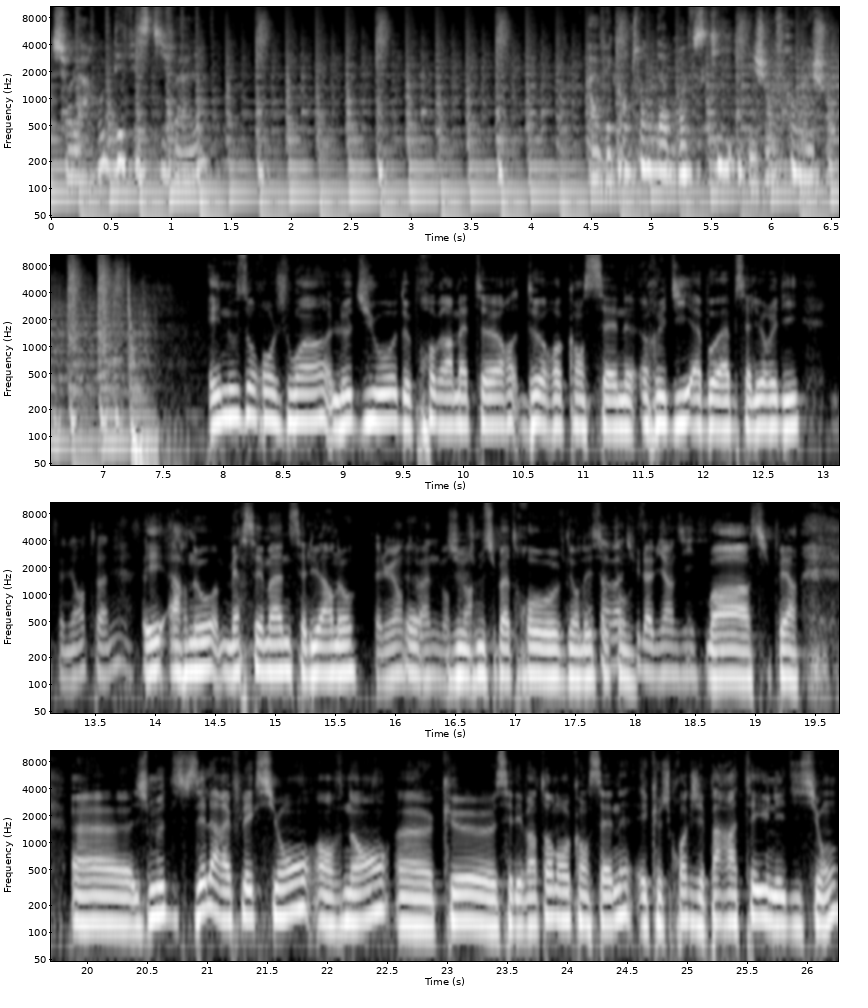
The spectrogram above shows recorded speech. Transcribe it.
Sur la route des festivals. Avec Antoine Dabrowski et Jean Fromageau. Et nous aurons joint le duo de programmateurs de Rock en scène, Rudy Aboab. Salut Rudy. Salut Antoine. Et Arnaud Merceman. Salut Arnaud. Salut Antoine, Euh, je, bonsoir. je me suis pas trop viandé sur ça va, ton. tu l'as bien dit. Bah, super. Euh, je me faisais la réflexion en venant euh, que c'est les 20 ans de Rock en scène et que je crois que j'ai pas raté une édition.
